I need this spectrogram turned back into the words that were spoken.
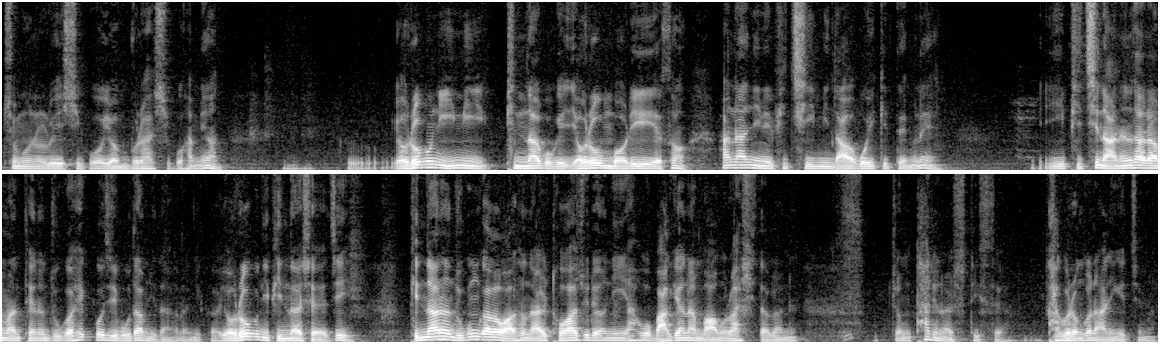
주문을 외시고 연불 하시고 하면 그 여러분이 이미 빛나고 계 여러분 머리에서 하나님의 빛이 이미 나오고 있기 때문에 이 빛이 나는 사람한테는 누가 해코지 못합니다. 그러니까 여러분이 빛나셔야지 빛나는 누군가가 와서 날 도와주려니 하고 막연한 마음으로 하시다가는 좀 탈이 날 수도 있어요. 다 그런 건 아니겠지만.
